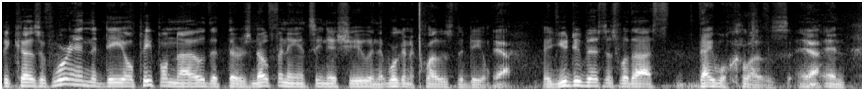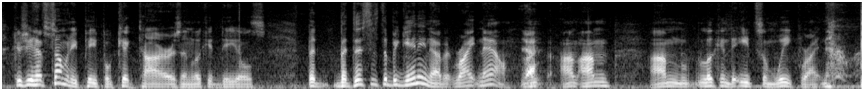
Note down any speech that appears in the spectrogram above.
because if we're in the deal, people know that there's no financing issue and that we're going to close the deal. Yeah. If you do business with us, they will close. And, Yeah. And because you have so many people kick tires and look at deals, but but this is the beginning of it right now. Yeah. I'm I'm, I'm, I'm looking to eat some week right now.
